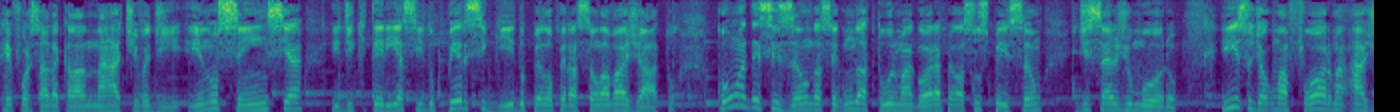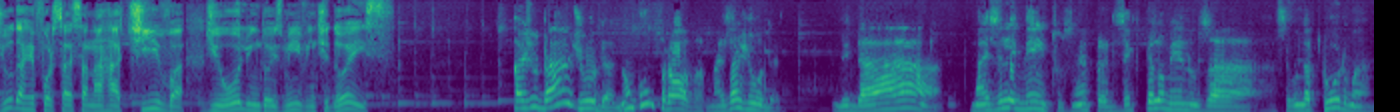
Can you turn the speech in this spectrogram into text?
reforçado aquela narrativa de inocência e de que teria sido perseguido pela Operação Lava Jato. Com a decisão da segunda turma agora pela suspeição de Sérgio Moro, isso de alguma forma ajuda a reforçar essa narrativa de olho em 2022? Ajudar ajuda, não comprova, mas ajuda lhe dá mais elementos, né, para dizer que pelo menos a segunda turma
